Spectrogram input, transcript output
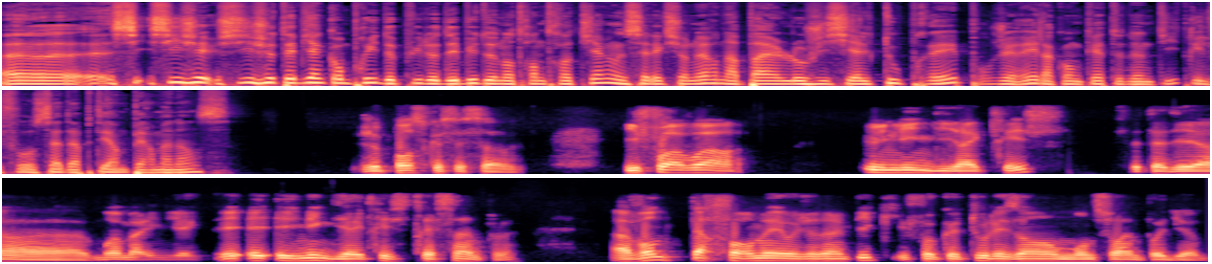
Euh, si, si, si je t'ai bien compris depuis le début de notre entretien, un sélectionneur n'a pas un logiciel tout prêt pour gérer la conquête d'un titre. Il faut s'adapter en permanence. Je pense que c'est ça. Il faut avoir une ligne directrice, c'est-à-dire euh, moi ma ligne directrice, et, et, une ligne directrice très simple. Avant de performer aux Jeux Olympiques, il faut que tous les ans on monte sur un podium.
